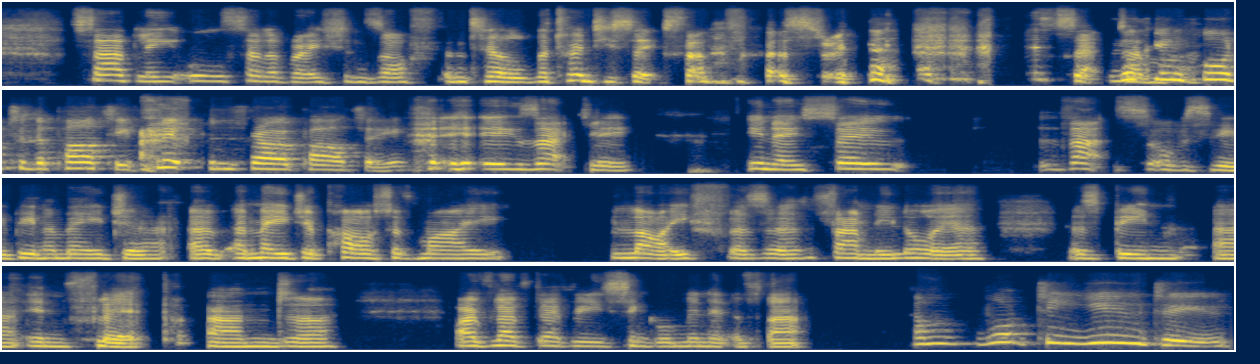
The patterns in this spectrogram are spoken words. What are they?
Sadly, all celebrations off until the 26th anniversary. Looking forward to the party, flip and throw a party. exactly. You know, so that's obviously been a major a, a, major part of my life as a family lawyer has been uh, in flip. And uh, i've loved every single minute of that. And what do you do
